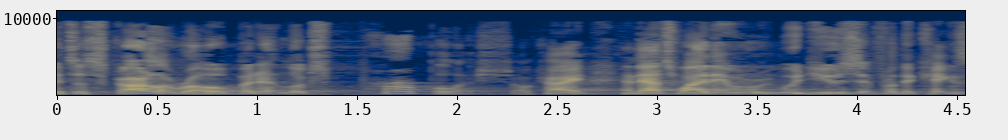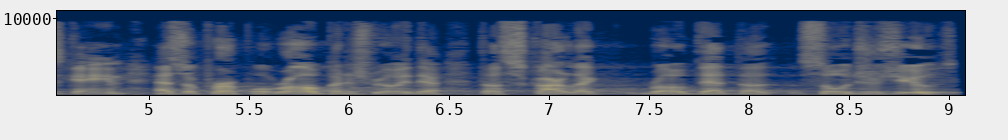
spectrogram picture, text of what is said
it's a scarlet robe, but it looks purplish, okay? And that's why they would use it for the king's game as a purple robe, but it's really the, the scarlet robe that the soldiers use.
